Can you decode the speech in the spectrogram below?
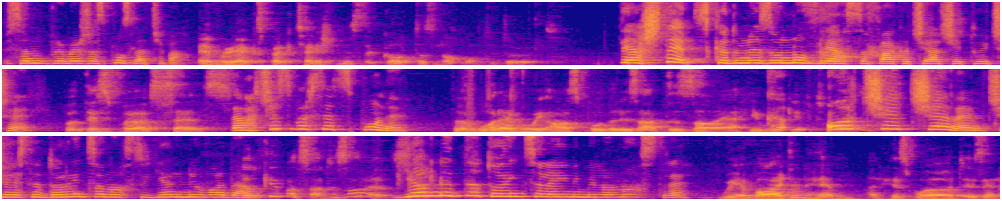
să nu primești răspuns la ceva. Every expectation is that God does not want to do it. Te aștepți că Dumnezeu nu vrea să facă ceea ce tu îi ceri. But this verse says Dar acest verset spune that whatever we ask for that is our desire, He will că give to us. orice cerem, ce este dorința noastră, El ne va da. He'll give us our desires. El ne dă dorințele inimilor noastre. We abide in Him, and His word is in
